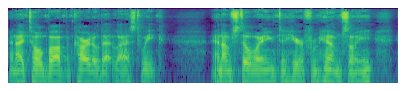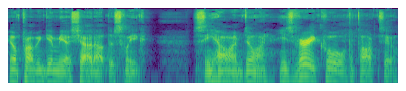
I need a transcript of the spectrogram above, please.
And I told Bob Picardo that last week, and I'm still waiting to hear from him, so he, he'll probably give me a shout out this week. See how I'm doing. He's very cool to talk to.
